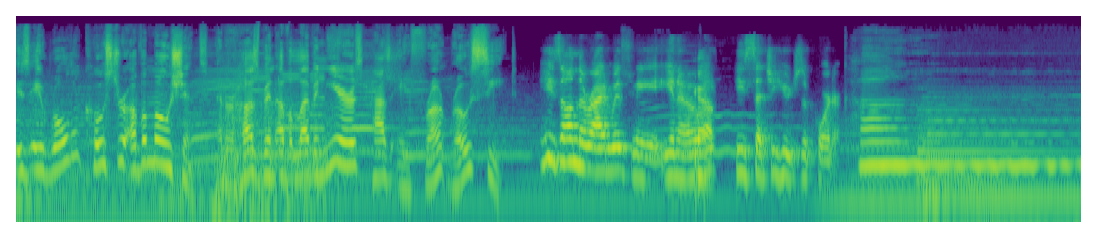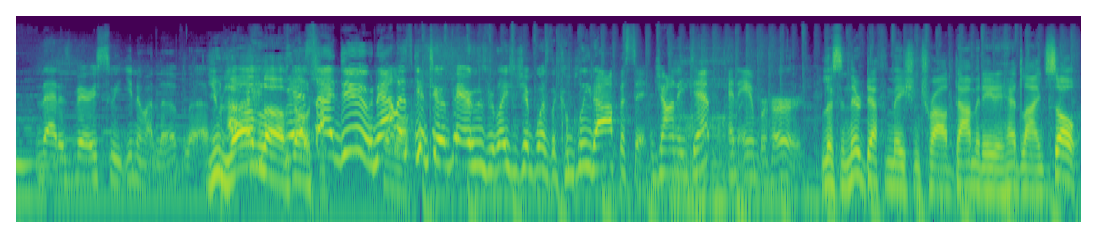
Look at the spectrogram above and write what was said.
is a roller coaster of emotions, and her husband of 11 years has a front row seat. He's on the ride with me, you know. Yeah. He's such a huge supporter. That is very sweet. You know I love love. You love love, Yes, don't you? I do. Now let's get to a pair whose relationship was the complete opposite Johnny Depp and Amber Heard. Listen, their defamation trial dominated headlines, so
